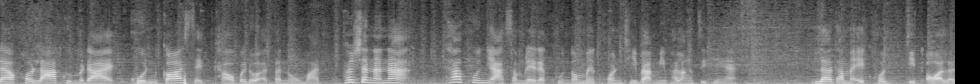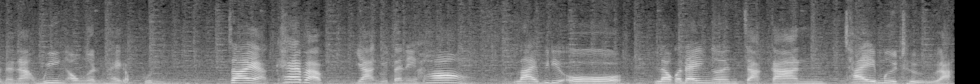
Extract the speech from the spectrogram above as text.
แล้วเขาลากคุณมาได้ คุณก็เสร็จเขาไปโดยอัตโนมัติ เพราะฉะนั้นอะถ้าคุณอยากสำเร็จอะคุณต้องเป็นคนที่แบบมีพลังจิตอย่างเงี้ยแล้วทำให้ไอ้คนจิตอ่อนเหล่านั้นอะวิ่งเอาเงินมาให้กับคุณจอยอะแค่แบบ อยากอยู่แต่ในห้องไลฟ์วิดีโอ แล้วก็ได้เงินจากการใช้มือถืออะ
